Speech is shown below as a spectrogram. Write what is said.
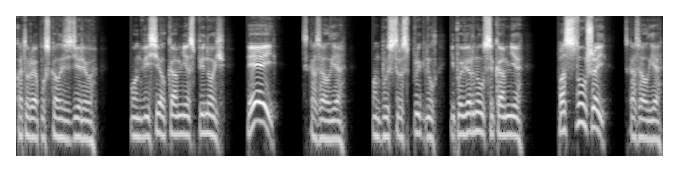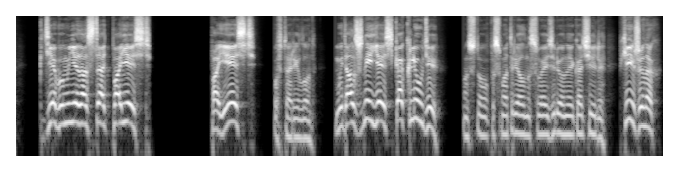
которая опускалась с дерева. Он висел ко мне спиной. «Эй!» — сказал я. Он быстро спрыгнул и повернулся ко мне. «Послушай!» — сказал я. «Где бы мне достать поесть?» «Поесть?» — повторил он. «Мы должны есть, как люди!» Он снова посмотрел на свои зеленые качели. «В хижинах!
